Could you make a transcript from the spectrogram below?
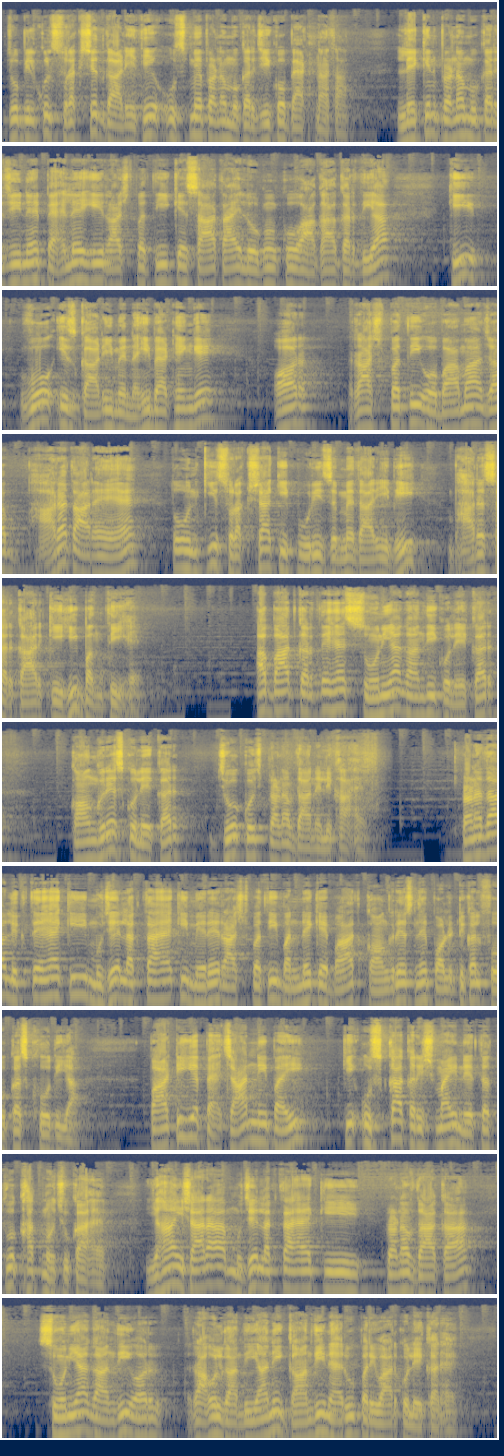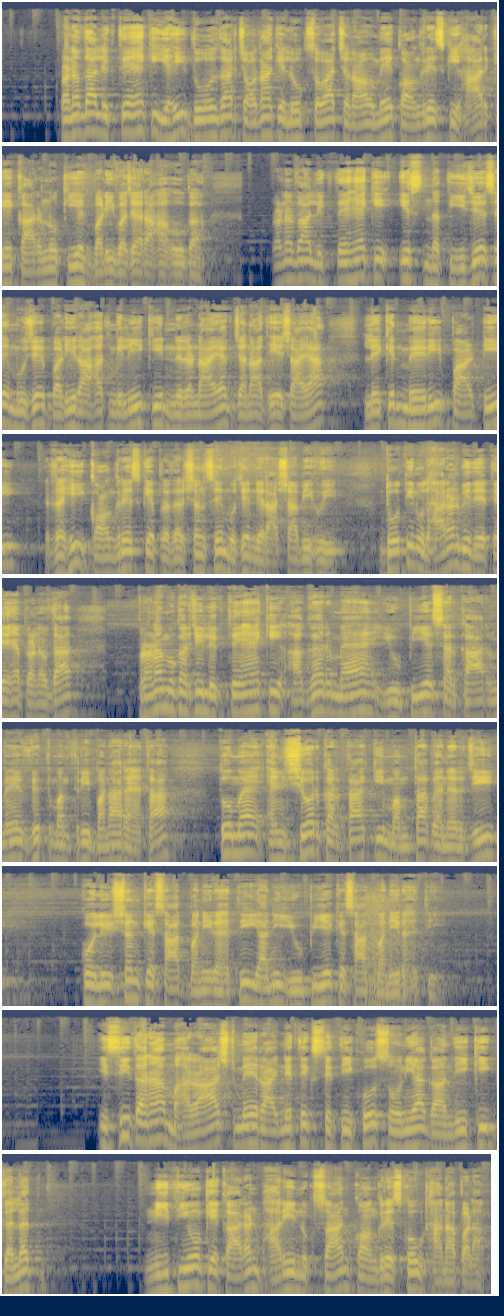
जो बिल्कुल सुरक्षित गाड़ी थी, उसमें प्रणब मुखर्जी को बैठना था। लेकिन प्रणब मुखर्जी ने पहले ही राष्ट्रपति के साथ आए लोगों को आगाह कर दिया कि वो इस गाड़ी में नहीं बैठेंगे और राष्ट्रपति ओबामा जब भारत आ रहे हैं तो उनकी सुरक्षा की पूरी ज़िम्मेदारी भी भारत सरकार की ही बनती है। अब बात करते हैं सोनिया गांधी को लेकर, कांग्रेस को लेकर, जो कुछ प्रणब दा ने लिखा है। प्रणब दा लिखते हैं कि मुझे लगता है कि मेरे राष्ट्रपति बनने के बाद कांग्रेस ने पॉलिटिकल फोकस खो दिया। पार्टी ये पहचान नहीं पाई कि उसका करिश्माई नेतृत्व खत्म हो चुका है। यहाँ इशारा मुझे लगता है कि प्रणव दा का, सोनिया गांधी और राहुल गांधी, यानी गांधी नेहरू परिवार को लेकर है। प्रणव दा लिखते हैं कि यही 2014 के लोकसभा चुनाव में कांग्रेस की हार के कारणों की एक बड़ी वजह रहा होगा। प्रणवदा लिखते हैं कि इस नतीजे से मुझे बड़ी राहत मिली कि निर्णायक जनादेश आया, लेकिन मेरी पार्टी रही कांग्रेस के प्रदर्शन से मुझे निराशा भी हुई। दो तीन उदाहरण भी देते हैं प्रणवदा प्रणब मुखर्जी लिखते हैं कि अगर मैं यूपीए सरकार में वित्त मंत्री बना रहता तो मैं इंश्योर करता कि ममता बनर्जी कोलिशन के साथ बनी रहती, यानी यूपीए के साथ बनी रहती। इसी तरह महाराष्ट्र में राजनीतिक स्थिति को सोनिया गांधी की गलत नीतियों के कारण भारी नुकसान कांग्रेस को उठाना पड़ा।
